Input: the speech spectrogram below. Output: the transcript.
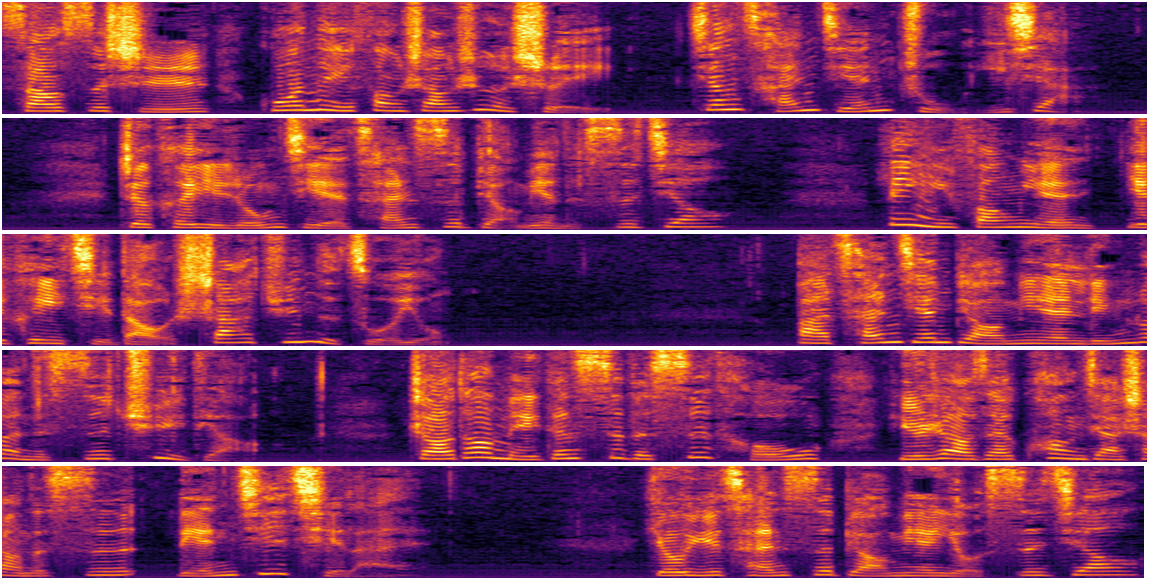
缫丝时，锅内放上热水，将蚕茧煮一下。这可以溶解蚕丝表面的丝胶，另一方面也可以起到杀菌的作用。把蚕茧表面凌乱的丝去掉，找到每根丝的丝头与绕在框架上的丝连接起来。由于蚕丝表面有丝胶，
